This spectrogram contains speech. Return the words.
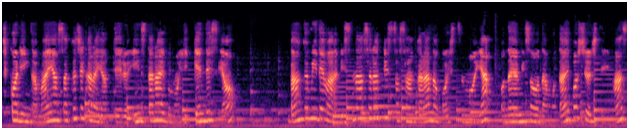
チコリンが毎朝9時からやっているインスタライブも必見ですよ。番組ではリスナーセラピストさんからのご質問やお悩み相談も大募集しています。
